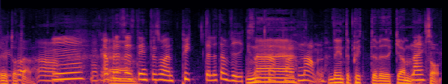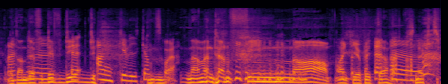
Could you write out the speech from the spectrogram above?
utåt där? Ja. Mm. Ja precis, det är inte så en pytteliten vik som knappt har ett namn. det är inte Pytteviken. Nej, så, nej. Utan det, det, det, är det Ankeviken? Skojar. Nej men den finna, Anke och Pytte, snyggt.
